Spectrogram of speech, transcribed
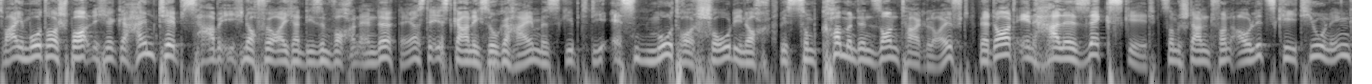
Zwei motorsportliche Geheimtipps habe ich noch für euch an diesem Wochenende. Der erste ist gar nicht so geheim. Es gibt die Essen Motorshow, die noch bis zum kommenden Sonntag läuft. Wer dort in Halle 6 geht, zum Stand von Aulitzki Tuning,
